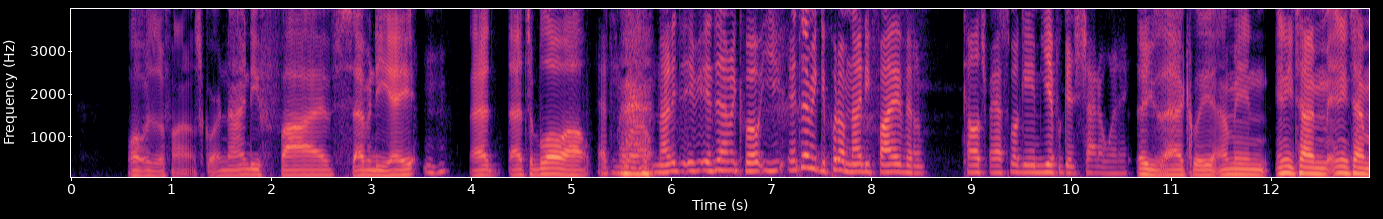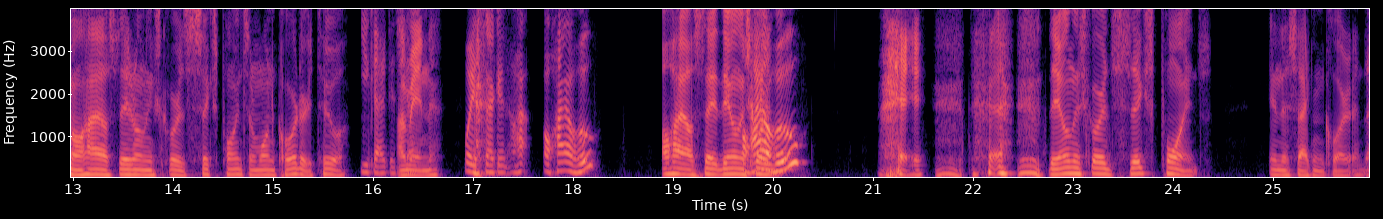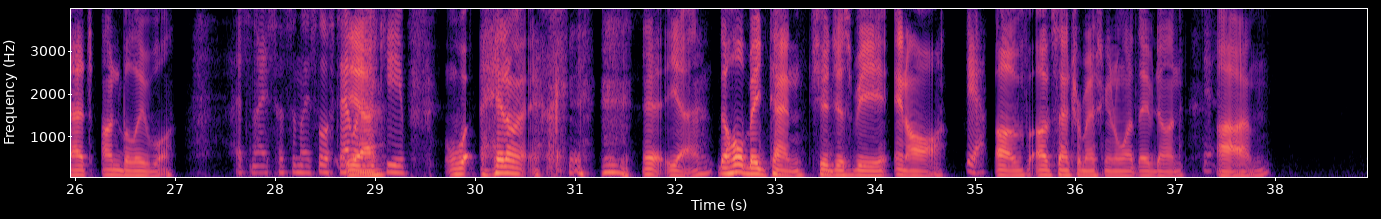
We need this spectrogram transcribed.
what was the final score? 95-78. Mhm. That that's a blowout. That's well, 90, if- anytime you, anytime you can put up 95 in a college basketball game, you have a good shot at winning. Exactly. I mean, anytime anytime Ohio State only scores six points in one quarter, too. You got a good I shot. mean, Wait a second. Ohio, who? Ohio State they only Ohio scored who? Hey, they only scored six points in the second quarter. That's unbelievable. That's nice. That's a nice little stat Yeah. line to keep. What, hit 'em- yeah, the whole Big Ten should just be in awe. Yeah. Of of Central Michigan and what they've done. Yeah. Um,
